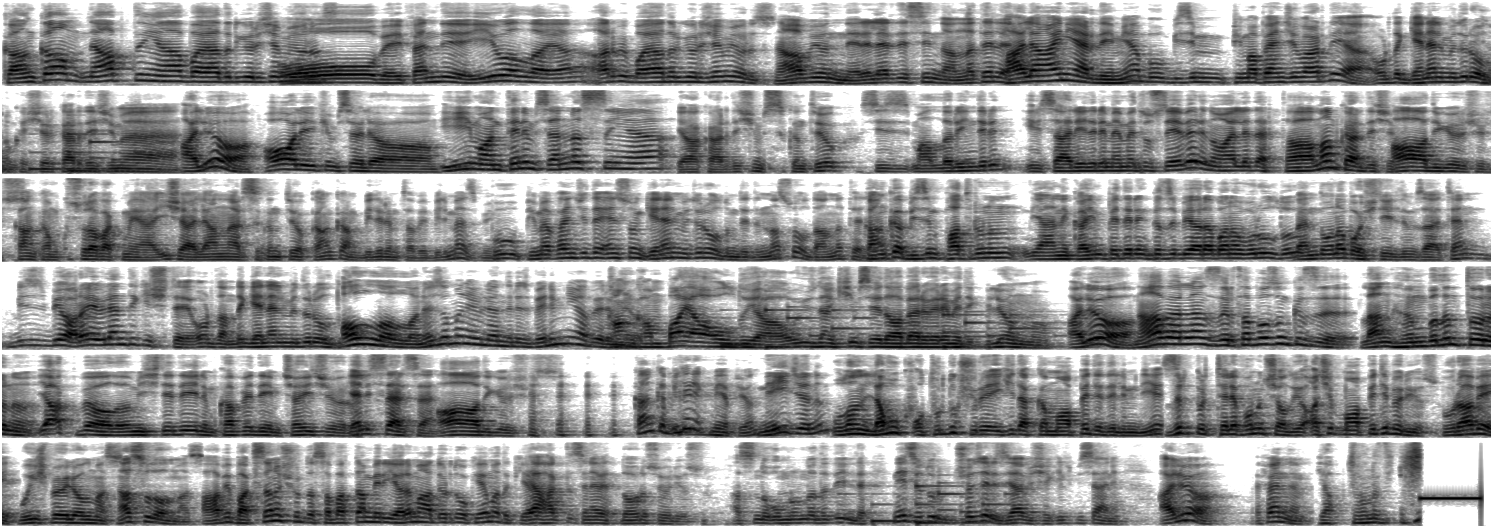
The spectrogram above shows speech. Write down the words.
Kankam ne yaptın ya? Bayağıdır görüşemiyoruz. Oo beyefendi iyi vallahi ya. Harbi bayağıdır görüşemiyoruz. Ne yapıyorsun? Nerelerdesin? Anlat hele. Hala aynı yerdeyim ya. Bu bizim Pima Penci vardı ya. Orada genel müdür oldum. Kışır kardeşime. Alo. Aleyküm selam. İyiyim antenim sen nasılsın ya? Ya kardeşim sıkıntı yok. Siz malları indirin. İrsaliyeleri Mehmet Usta'ya verin o halleder. Tamam kardeşim. Hadi görüşürüz. Kankam kusura bakma ya. İş hali anlar sıkıntı yok kankam. Bilirim tabii bilmez miyim? Bu Pima Penci'de en son genel müdür oldum dedin. Nasıl oldu anlat hele. Kanka bizim patronun yani kayınpederin kızı bir ara bana vuruldu. Ben de ona boş değildim zaten. Biz bir ara evlendik işte. Oradan da genel müdür olduk. Allah Allah ne zaman evlendiniz? Benim niye haberim yok? Kankam bayağı oldu ya. O yüzden kimseye de haber veremedik biliyor musun? Alo. Ne haber lan zırtapozun kızı? Lan hımbılın torunu. Yok be oğlum işte değilim. Kafedeyim çay içiyorum. Gel istersen. Hadi görüşürüz. Kanka bilerek mi yapıyorsun? Neyi canım? Ulan lavuk oturduk şuraya iki dakika muhabbet edelim diye. Zırt pırt telefonun çalıyor. Açıp muhabbeti bölüyorsun. Buğra Bey bu iş böyle olmaz. Nasıl olmaz? Abi baksana şurada sabahtan beri yarım A4'ü okuyamadık ya. Ya haklısın evet doğru söylüyorsun. Aslında umurumda da değil de. Neyse dur çözeriz ya bir şekil. Bir saniye. Alo. Efendim? Yapacağınız iş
